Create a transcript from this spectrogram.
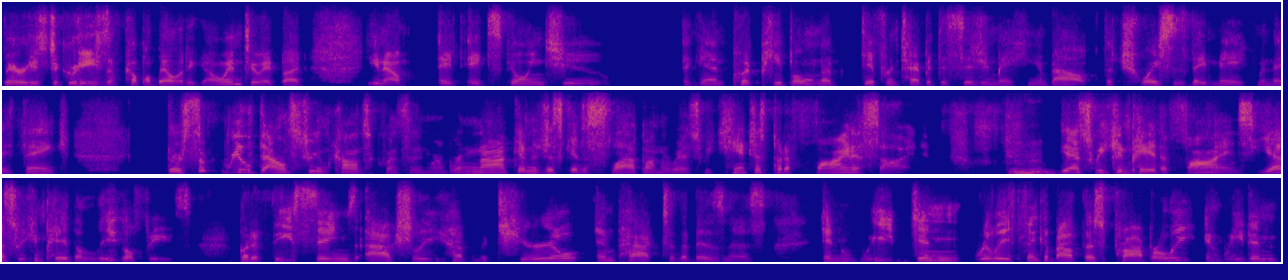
various degrees of culpability go into it. But, you know, it, it's going to again put people in a different type of decision making about the choices they make when they think there's some real downstream consequences anymore. We're not going to just get a slap on the wrist. We can't just put a fine aside. Mm-hmm. Yes, we can pay the fines. Yes, we can pay the legal fees. But if these things actually have material impact to the business and we didn't really think about this properly and we didn't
